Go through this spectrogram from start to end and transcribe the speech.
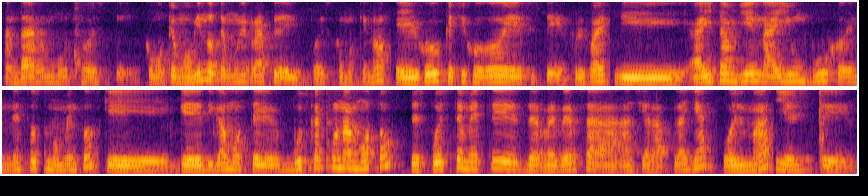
andar mucho este como que moviéndote muy rápido y pues como que no. El juego que sí jugó es este Free Fire. Y ahí también hay un bug en estos momentos que, que digamos te buscas una moto después te metes de reversa hacia la playa o el mar y este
